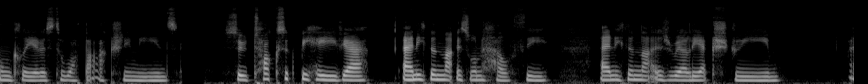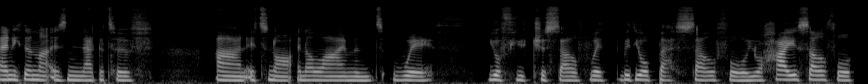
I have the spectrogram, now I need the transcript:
unclear as to what that actually means. So, toxic behavior anything that is unhealthy, anything that is really extreme, anything that is negative and it's not in alignment with your future self, with, with your best self or your higher self or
